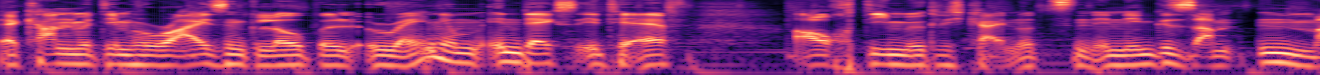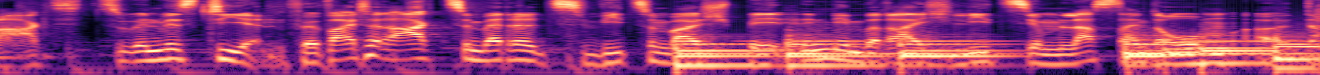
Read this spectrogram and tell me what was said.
der kann mit dem Horizon Global Uranium Index ETF auch die Möglichkeit nutzen, in den gesamten Markt zu investieren. Für weitere Aktienbattles, wie zum Beispiel in dem Bereich Lithium, lasst einen Daumen, äh, da,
